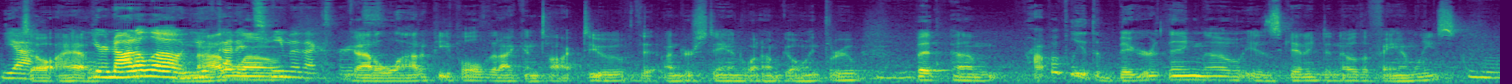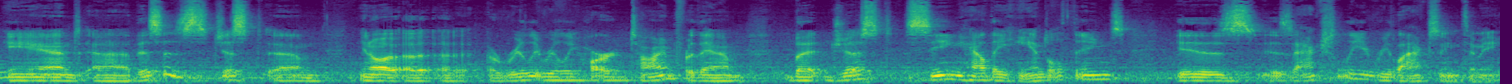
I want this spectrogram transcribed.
Yeah. So I have. You're not alone. I'm You've not got a team of experts. Got a lot of people that I can talk to that understand what I'm going through. Mm-hmm. But um, probably the bigger thing, though, is getting to know the families. Mm-hmm. And uh, this is just, um, you know, a, a, a really, really hard time for them. But just seeing how they handle things is is actually relaxing to me.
